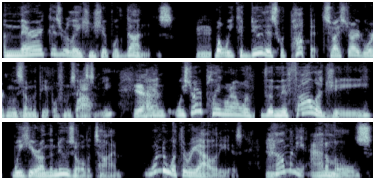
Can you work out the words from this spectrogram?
America's relationship with guns. Mm. But we could do this with puppets. So I started working with some of the people from Wow. Sesame Yeah. and we started playing around with the mythology we hear on the news all the time. Wonder what the reality is. Hmm. How many animals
